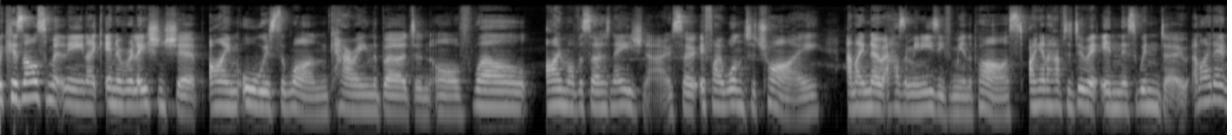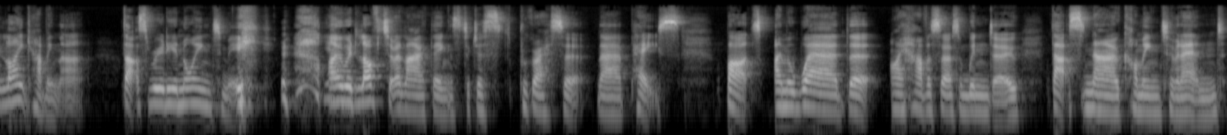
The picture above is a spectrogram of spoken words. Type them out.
Because ultimately, like in a relationship, I'm always the one carrying the burden of, well, I'm of a certain age now. So if I want to try, and I know it hasn't been easy for me in the past, I'm going to have to do it in this window. And I don't like having that. That's really annoying to me. I would love to allow things to just progress at their pace. But I'm aware that I have a certain window that's now coming to an end.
